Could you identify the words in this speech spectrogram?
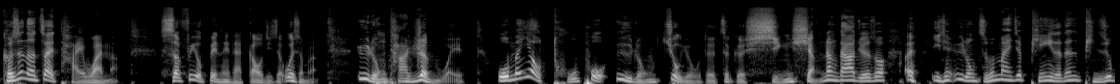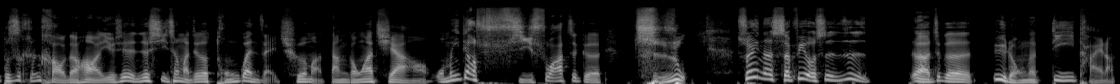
可是呢，在台湾呢、啊，Cefiro 变成一台高级车，为什么呢？裕隆他认为我们要突破玉龙旧有的这个形象，让大家觉得说，哎，以前玉龙只会卖一些便宜的，但是品质又不是很好的哈。有些人就戏称嘛，叫做铜罐仔车嘛，当公啊掐哦，我们一定要洗刷这个耻辱。所以呢 s a f i r 是日。呃，这个玉龙呢，第一台啦，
